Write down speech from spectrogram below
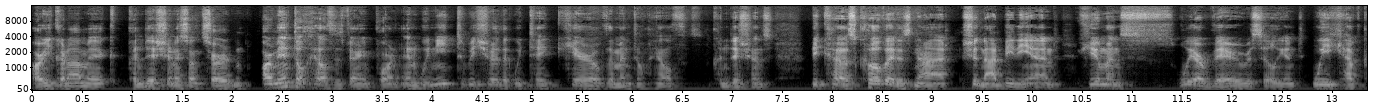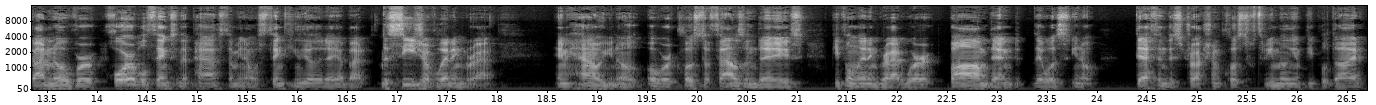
our economic condition is uncertain. Our mental health is very important, and we need to be sure that we take care of the mental health conditions because COVID is not should not be the end. Humans, we are very resilient. We have gotten over horrible things in the past. I mean, I was thinking the other day about the siege of Leningrad and how you know over close to a thousand days, people in Leningrad were bombed, and there was you know death and destruction. Close to three million people died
